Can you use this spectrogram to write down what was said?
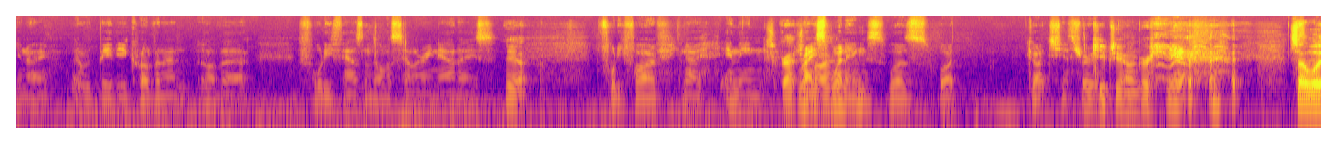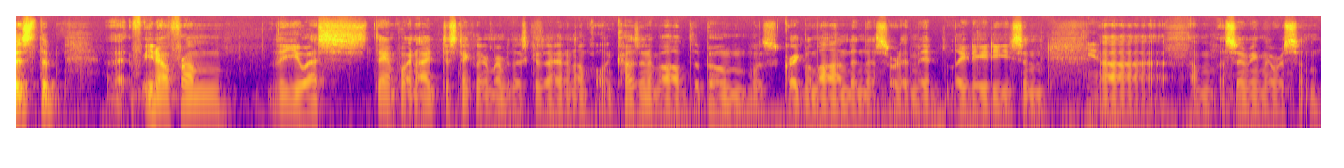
you know, it would be the equivalent of a forty thousand dollar salary nowadays. yeah, Forty five, you know, and then Scratching race winnings was what got you through. keeps you hungry. yeah. So was the, uh, you know, from the U.S. standpoint, I distinctly remember this because I had an uncle and cousin involved. The boom was Greg LeMond in the sort of mid late '80s, and Yeah. uh, I'm assuming there was some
